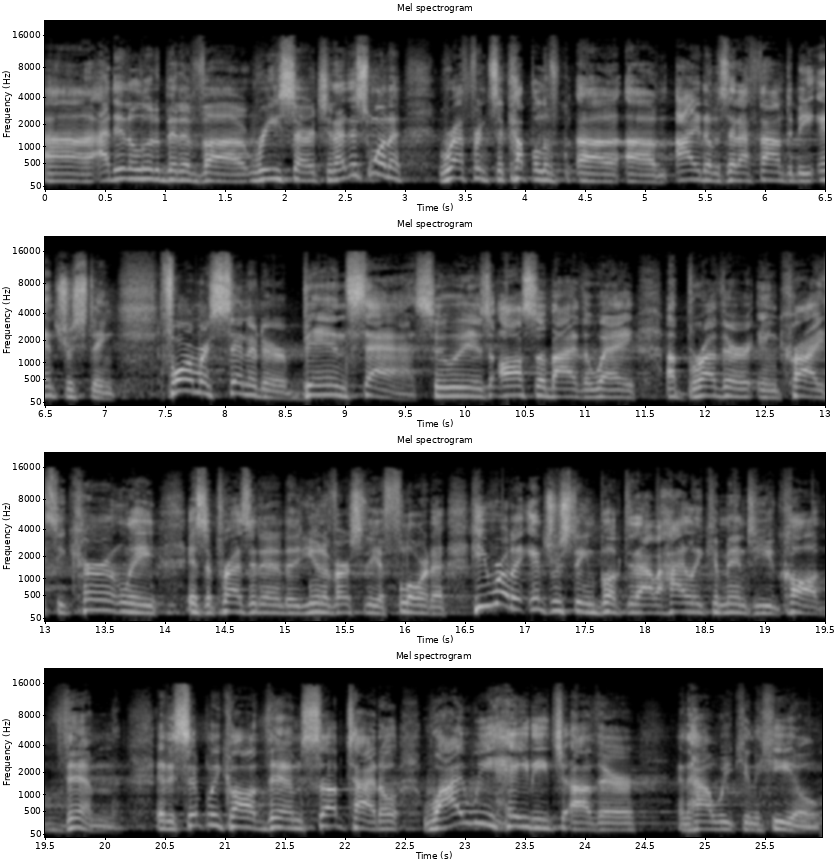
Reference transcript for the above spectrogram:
uh, I did a little bit of uh, research, and I just want to reference a couple of uh, um, items that I found to be interesting. Former Senator Ben Sasse, who is also, by the way, a brother in Christ, he currently currently is the president of the University of Florida. He wrote an interesting book that I would highly commend to you called Them. It is simply called Them, subtitle Why We Hate Each Other and How We Can Heal.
